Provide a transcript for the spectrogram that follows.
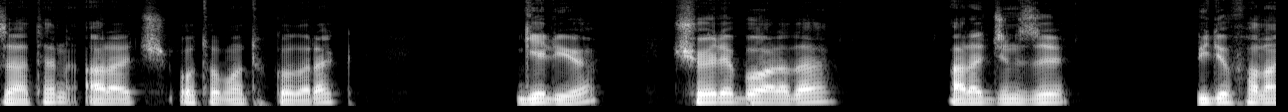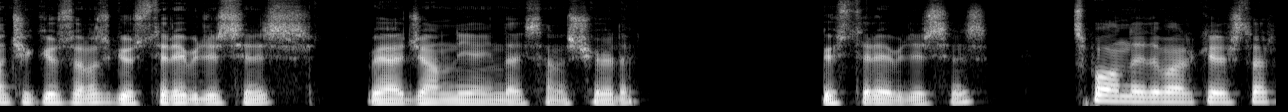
zaten araç otomatik olarak geliyor. Şöyle bu arada aracınızı video falan çekiyorsanız gösterebilirsiniz. Veya canlı yayındaysanız şöyle gösterebilirsiniz. Spawn dedim arkadaşlar.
